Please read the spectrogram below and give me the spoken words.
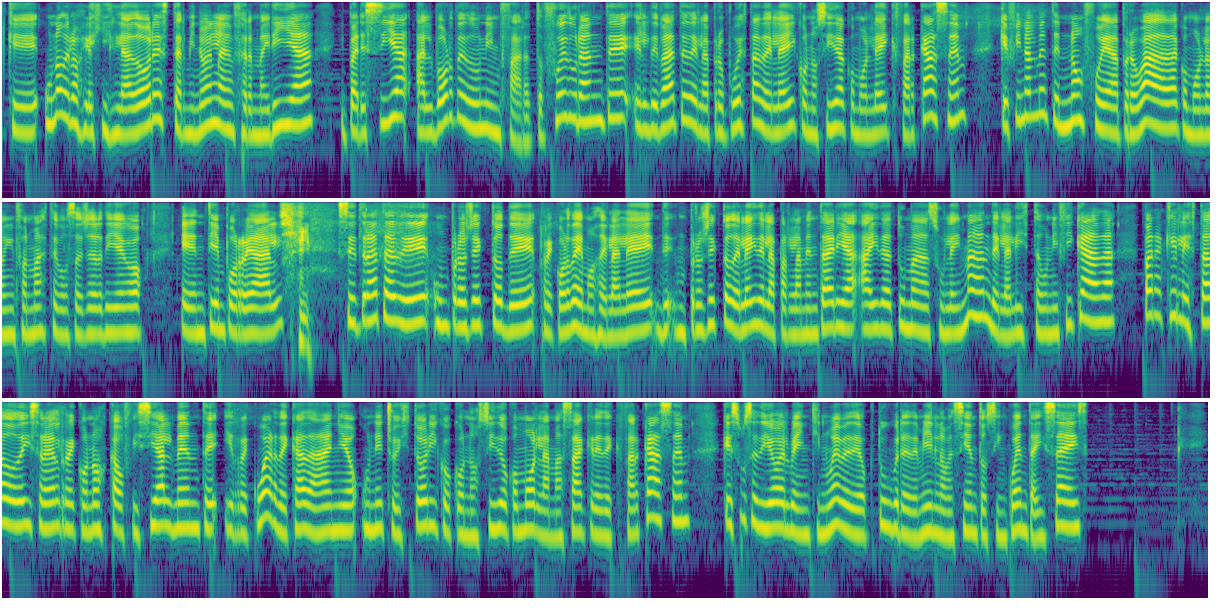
que uno de los legisladores terminó en la enfermería y parecía al borde de un infarto. Fue durante el debate de la propuesta de ley conocida como Ley Farkassen, que finalmente no fue aprobada, como lo informaste vos ayer, Diego, en tiempo real. Se trata de un proyecto de, recordemos, de la ley, de un proyecto de ley de la parlamentaria Aida Tuma Suleimán de la lista unificada para que el Estado de Israel reconozca oficialmente y recuerde cada año un hecho histórico conocido como la masacre de Kfar Kasem, que sucedió el 29 de octubre de 1956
